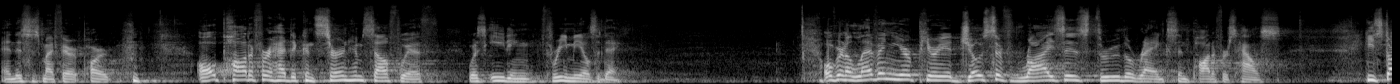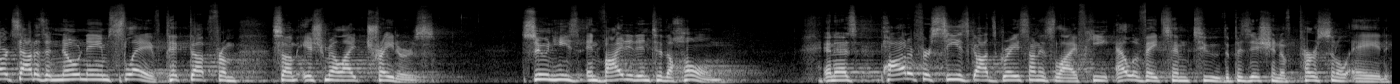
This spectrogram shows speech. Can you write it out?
and this is my favorite part. All Potiphar had to concern himself with was eating three meals a day. Over an 11 year period, Joseph rises through the ranks in Potiphar's house. He starts out as a no name slave picked up from some Ishmaelite traders. Soon he's invited into the home. And as Potiphar sees God's grace on his life, he elevates him to the position of personal aide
